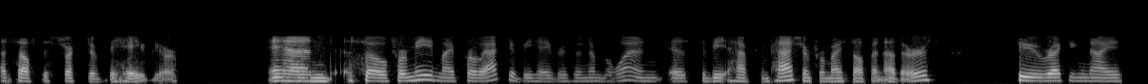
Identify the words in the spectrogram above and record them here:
a self-destructive behavior. And so for me, my proactive behaviors are number one is to be have compassion for myself and others, to recognize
